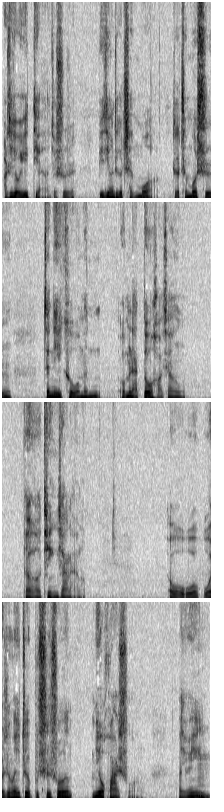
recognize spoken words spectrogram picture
而且有一点啊，就是，毕竟这个沉默，这个沉默是在那一刻，我们我们俩都好像呃停下来了。呃我我我认为这不是说没有话说啊，因为嗯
